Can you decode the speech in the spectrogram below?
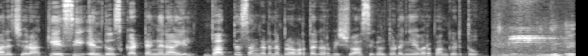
Anachira K C Eldhose Kattanganayil ഭക്തസംഘടന പ്രവർത്തകർ വിശ്വാസികൾ തുടങ്ങിയവർ പങ്കെടുത്തു. മുന്നൂറ്റി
